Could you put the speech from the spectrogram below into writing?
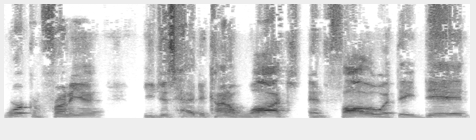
work in front of you. You just had to kind of watch and follow what they did.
